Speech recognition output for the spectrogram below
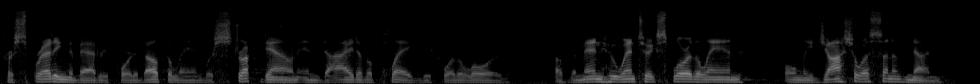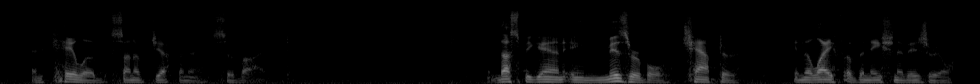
for spreading the bad report about the land were struck down and died of a plague before the Lord. Of the men who went to explore the land, only Joshua son of Nun and Caleb son of Jephunneh survived. And thus began a miserable chapter in the life of the nation of Israel.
